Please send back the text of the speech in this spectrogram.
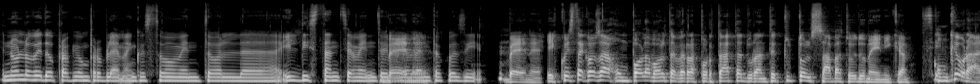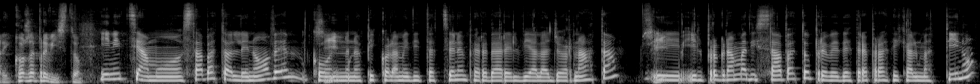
non lo vedo proprio un problema in questo momento il, il distanziamento in un evento così. Bene, e questa cosa un po' alla volta verrà portata durante tutto il sabato e domenica. Sì. Con che orari? Cosa è previsto? Iniziamo sabato alle 9 con sì. una piccola meditazione per dare il via alla giornata. Sì. il programma di sabato prevede tre pratiche al mattino,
